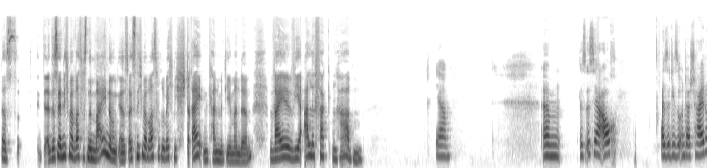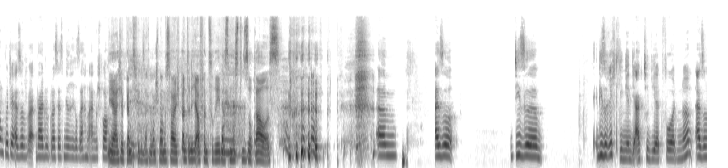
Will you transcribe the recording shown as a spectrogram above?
das, das ist ja nicht mal was, was eine Meinung ist. Das ist nicht mal was, worüber ich mich streiten kann mit jemandem, weil wir alle Fakten haben. Ja. Ähm, es ist ja auch, also diese Unterscheidung wird ja, also weil du, du hast jetzt mehrere Sachen angesprochen. Ja, ich habe ganz viele Sachen angesprochen. Sorry, ich konnte nicht aufhören zu reden, das musste so raus. ähm, also diese, diese Richtlinien, die aktiviert wurden, ne? Also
